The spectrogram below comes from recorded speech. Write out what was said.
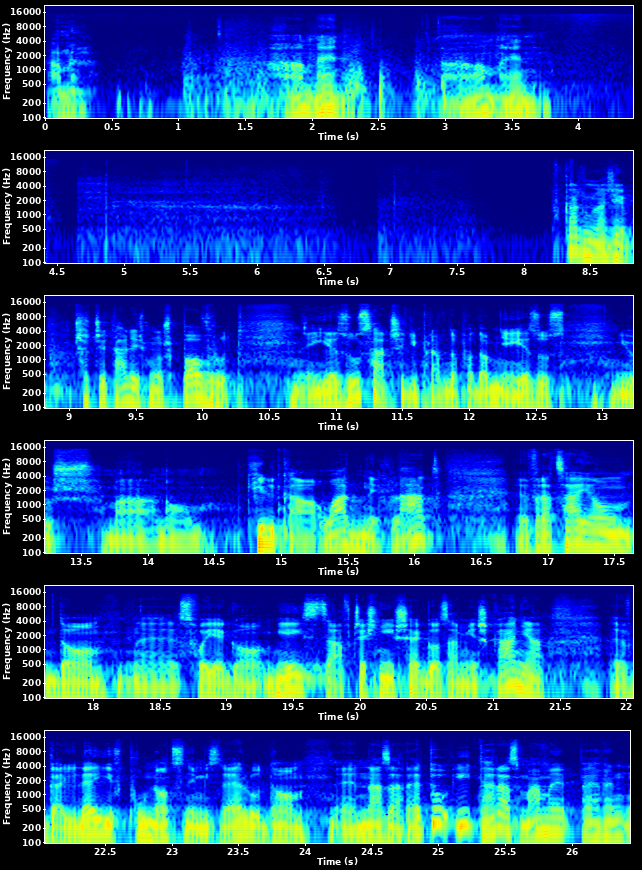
Amen. Amen. Amen. W każdym razie przeczytaliśmy już powrót Jezusa, czyli prawdopodobnie Jezus już ma no, kilka ładnych lat, wracają do e, swojego miejsca wcześniejszego zamieszkania w Galilei, w północnym Izraelu, do e, Nazaretu. I teraz mamy pewien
